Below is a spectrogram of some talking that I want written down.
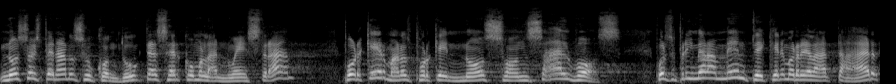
No estoy esperando su conducta ser como la nuestra. ¿Por qué, hermanos? Porque no son salvos. Por eso, primeramente queremos relatar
